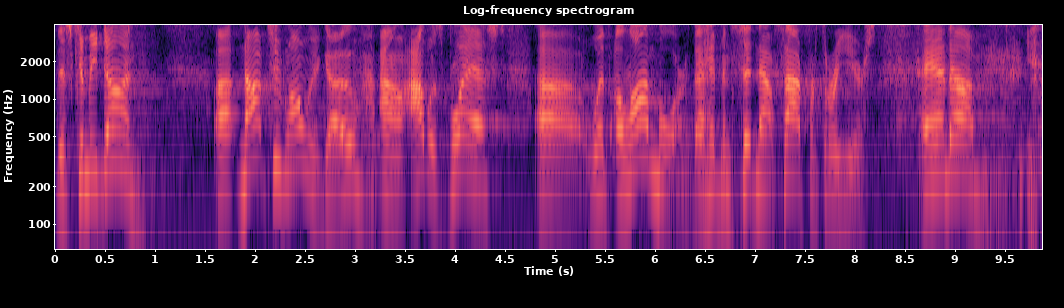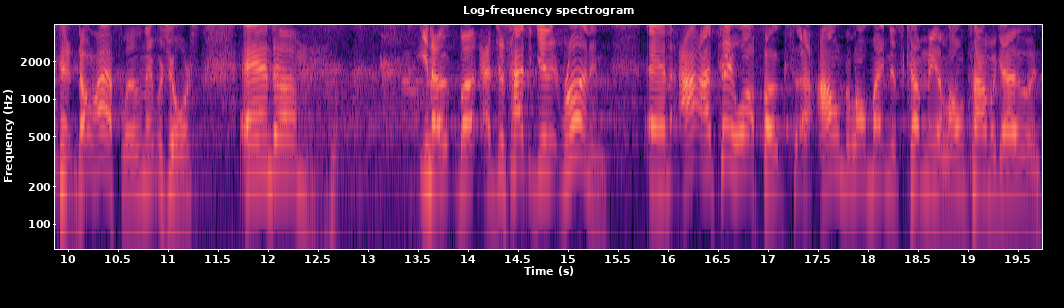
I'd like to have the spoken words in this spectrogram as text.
this can be done. Uh, not too long ago, uh, I was blessed uh, with a lawnmower that had been sitting outside for three years. And um, don't laugh, Lillian, it was yours. And, um, you know, but I just had to get it running. And I, I, tell you what, folks, uh, I owned a lawn maintenance company a long time ago, and,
